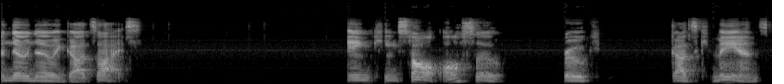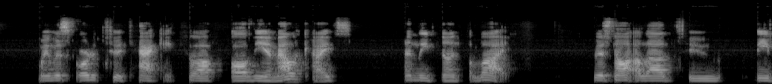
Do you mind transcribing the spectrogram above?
a no no in God's eyes. And King Saul also broke God's commands when he was ordered to attack and kill off all the Amalekites and leave none alive. He was not allowed to leave,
